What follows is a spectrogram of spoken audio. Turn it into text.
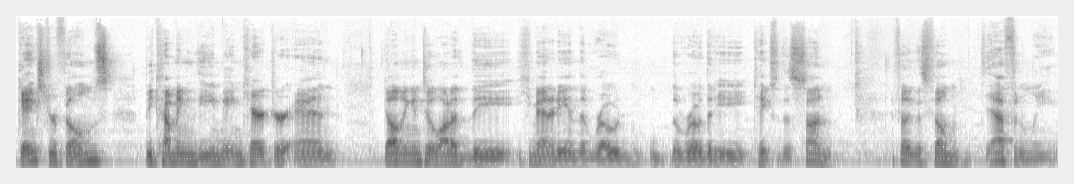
gangster films, becoming the main character and delving into a lot of the humanity and the road the road that he takes with his son. I feel like this film definitely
